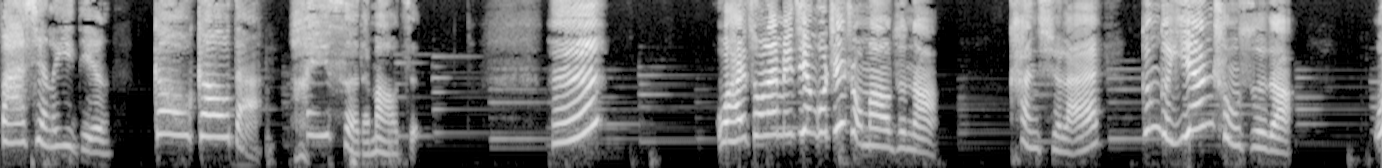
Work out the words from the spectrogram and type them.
发现了一顶高高的黑色的帽子。嗯，我还从来没见过这种帽子呢，看起来跟个烟囱似的。为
